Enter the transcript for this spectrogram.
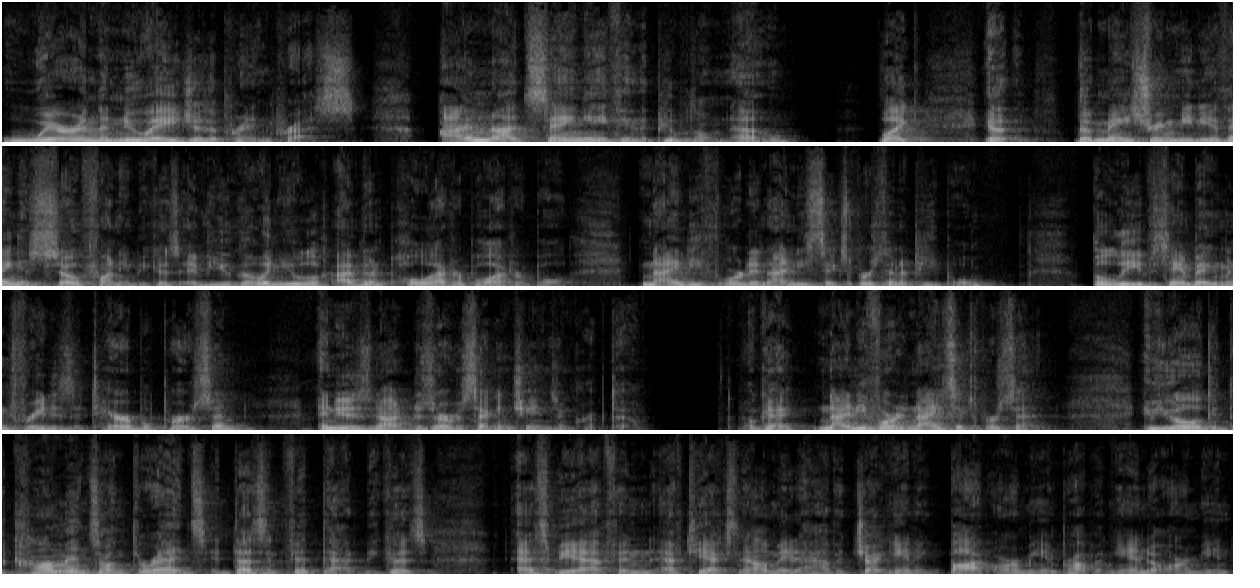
We're in the new age of the printing press. I'm not saying anything that people don't know. Like it- the mainstream media thing is so funny because if you go and you look, I've done poll after poll after poll. 94 to 96% of people believe Sam Bankman Fried is a terrible person and he does not deserve a second chance in crypto. Okay. 94 to 96%. If you go look at the comments on threads, it doesn't fit that because SBF and FTX and Alameda have a gigantic bot army and propaganda army. And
